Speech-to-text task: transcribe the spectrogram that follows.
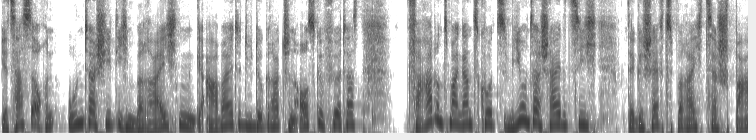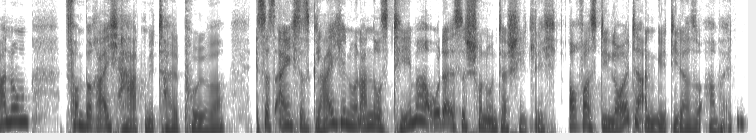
Jetzt hast du auch in unterschiedlichen Bereichen gearbeitet, wie du gerade schon ausgeführt hast. Verrat uns mal ganz kurz, wie unterscheidet sich der Geschäftsbereich Zerspannung vom Bereich Hartmetallpulver? Ist das eigentlich das gleiche, nur ein anderes Thema oder ist es schon unterschiedlich? Auch was die Leute angeht, die da so arbeiten?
